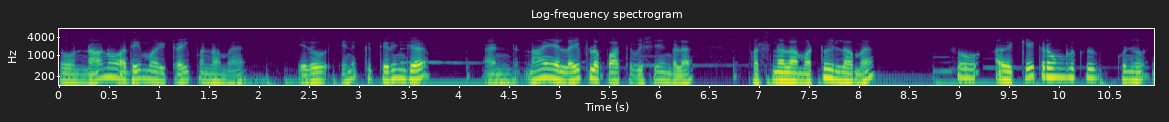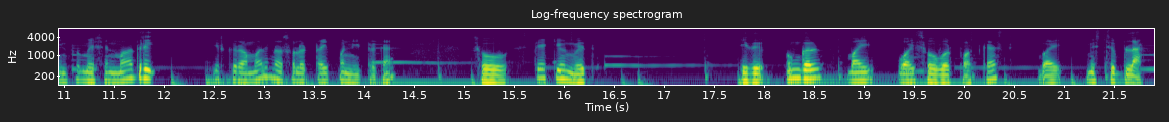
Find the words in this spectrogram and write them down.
ஸோ நானும் அதே மாதிரி ட்ரை பண்ணாமல் ஏதோ எனக்கு தெரிஞ்ச அண்ட் நான் என் லைஃப்பில் பார்த்த விஷயங்களை பர்சனலாக மட்டும் இல்லாமல் ஸோ அதை கேட்குறவங்களுக்கு கொஞ்சம் இன்ஃபர்மேஷன் மாதிரி இருக்கிற மாதிரி நான் சொல்ல ட்ரை பண்ணிகிட்ருக்கேன் ஸோ ஸ்டேட்யூன் வித் இது உங்கள் my voice over podcast by mister black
